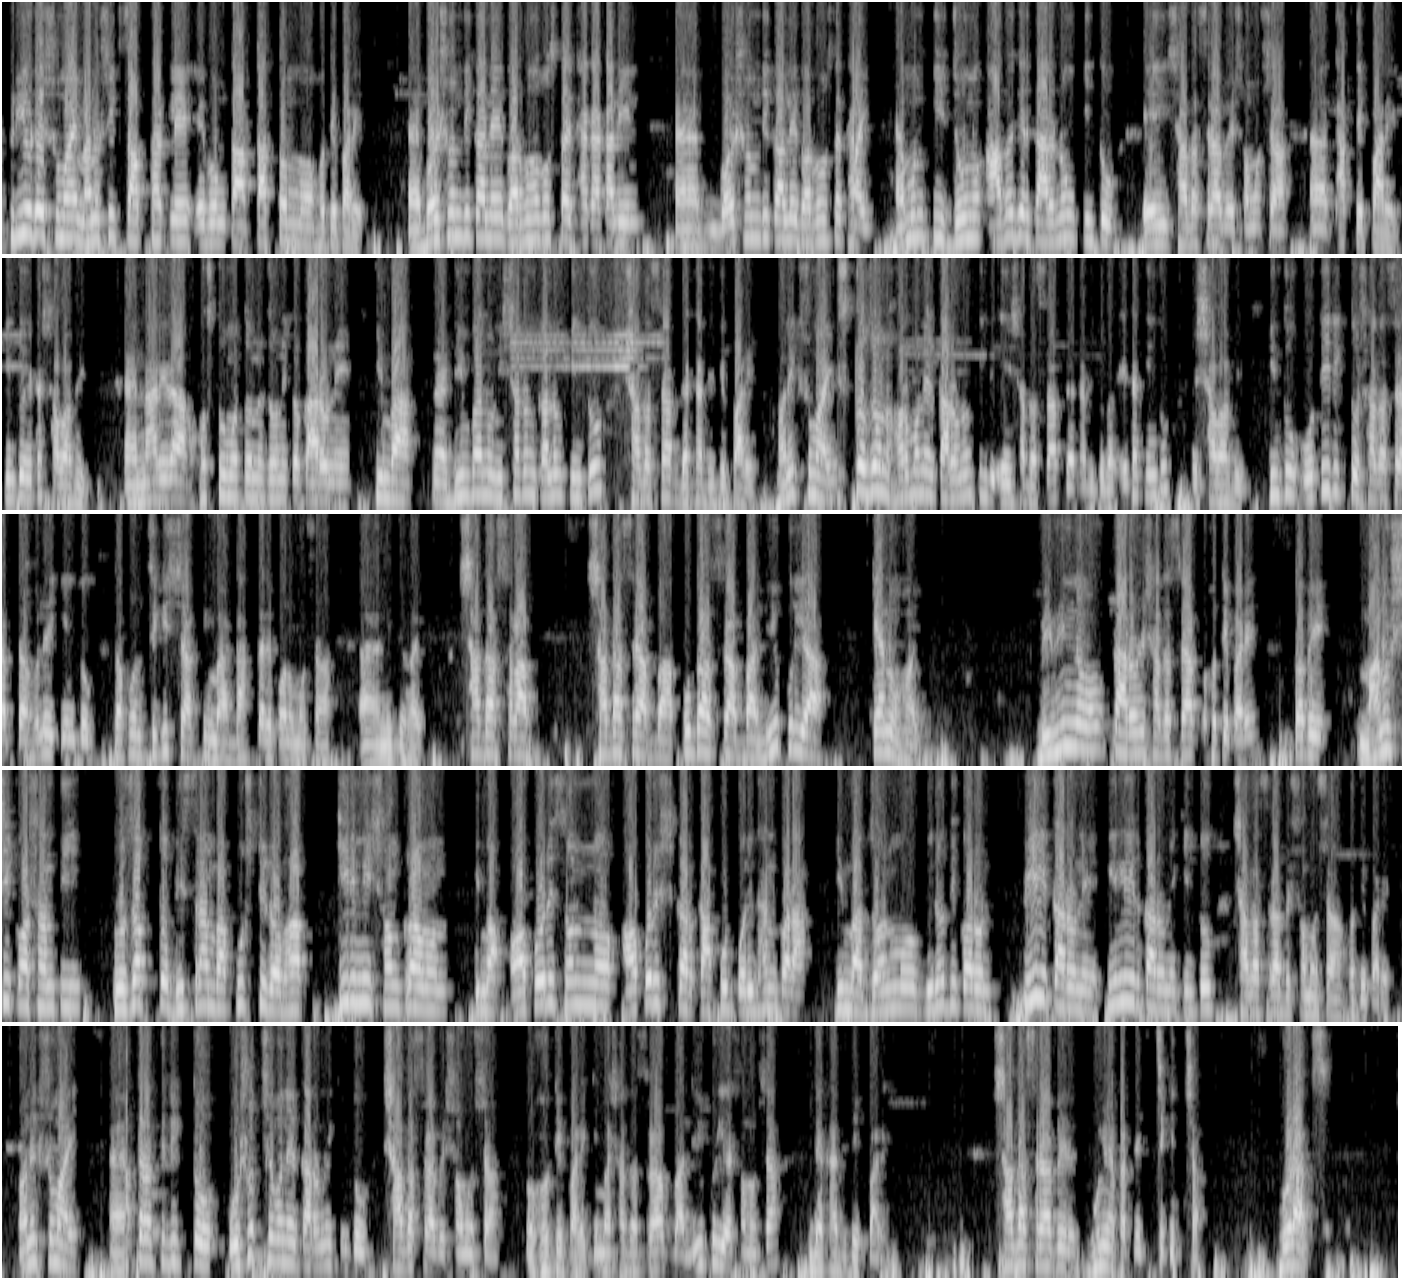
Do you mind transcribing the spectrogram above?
পিরিয়ডের সময় মানসিক চাপ থাকলে এবং তার তারতম্য হতে পারে। বয়সন্ধিকালে গর্ভাবস্থায় থাকাকালীন বয়সন্ধিকালে গর্ভাবস্থায় থাকায় এমনকি যৌন আবেগের কারণেও কিন্তু এই সাদা স্রাবের সমস্যা থাকতে পারে। কিন্তু এটা স্বাভাবিক। নারীরা হস্তমতন জনিত কারণে কিংবা ডিম্বাণু নিঃসারণ কালেও কিন্তু সাদা স্রাব দেখা দিতে পারে। অনেক সময় স্ট্রোজন হরমোনের কারণেও কিন্তু এই সাদা স্রাব দেখা দিতে পারে। এটা কিন্তু স্বাভাবিক। কিন্তু অতিরিক্ত সাদা স্রাবটা হলেই কিন্তু তখন চিকিৎসা কিংবা ডাক্তারের পরামর্শ নিতে হয়। সাদা স্রাব সাদা স্রাব বা পোদা স্রাব বা লিউকুরিয়া কেন হয়? বিভিন্ন কারণে সাদা স্রাব হতে পারে, তবে মানসিক অশান্তি পর্যাপ্ত বিশ্রাম বা পুষ্টির অভাব, কৃমি সংক্রমণ কিংবা অপরিচ্ছন্ন, অপরিষ্কার কাপড় পরিধান করা কিংবা জন্ম বিরোধীকরণ, পিল কারণে, পিলির কারণে কিন্তু সাদা স্রাবের সমস্যা হতে পারে। অনেক সময় মাত্রাতিরিক্ত ওষুধ সেবনের কারণে কিন্তু সাদা স্রাবের সমস্যা হতে পারে কিংবা সাদা স্রাব বা লিউকুরিয়া সমস্যা দেখা দিতে পারে। সাদা স্রাবের হোমিওপ্যাথিক চিকিৎসা। বোরাক্স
